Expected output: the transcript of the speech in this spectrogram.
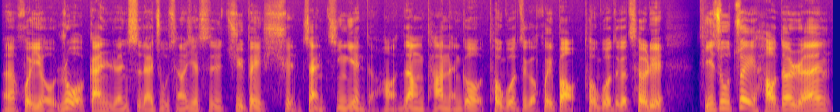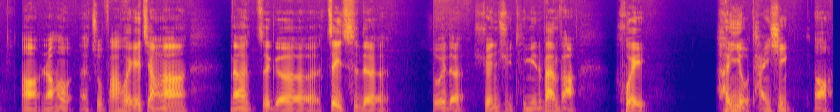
呃，会有若干人士来组成，而且是具备选战经验的，哈，让他能够透过这个汇报，透过这个策略，提出最好的人啊。然后，呃，主发会也讲了，那这个这次的所谓的选举提名的办法会很有弹性啊，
